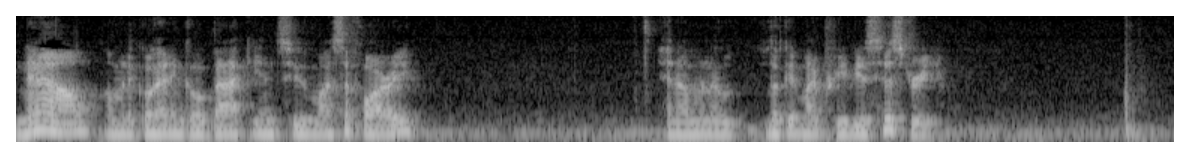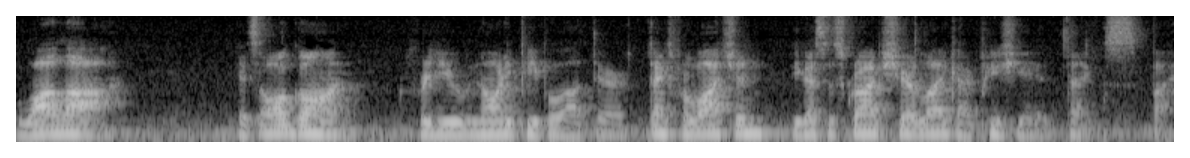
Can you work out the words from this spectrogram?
Now I'm going to go ahead and go back into my Safari and I'm going to look at my previous history. Voila! It's all gone for you naughty people out there. Thanks for watching. If you guys subscribe, share, like, I appreciate it. Thanks. Bye.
